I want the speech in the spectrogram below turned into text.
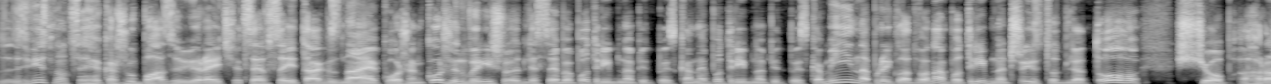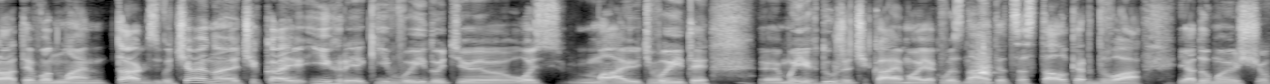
Звісно, це я кажу базові речі. Це все і так знає кожен. Кожен вирішує для себе, потрібна підписка, не потрібна підписка. Мені, наприклад, вона потрібна чисто для того, щоб грати в онлайн. Так, звичайно, я чекаю ігри, які вийдуть, е, ось мають вийти. Е, Ми їх дуже чекаємо. Як ви знаєте, це Stalker 2. Я думаю, що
